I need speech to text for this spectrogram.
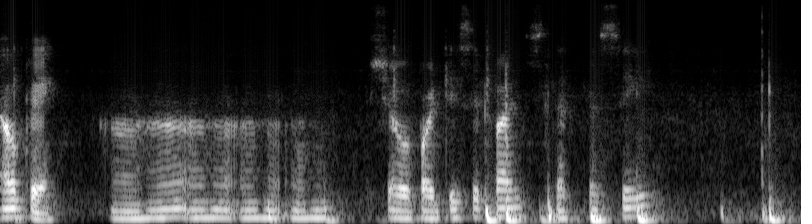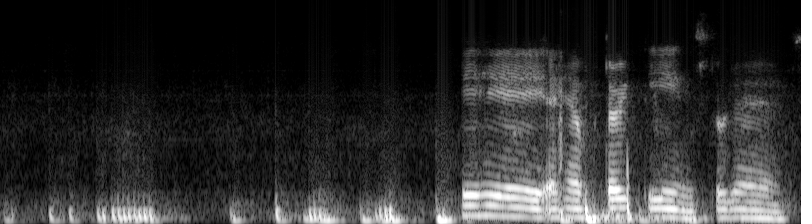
Okay. Uh-huh, uh-huh, uh-huh, uh-huh. Show participants. Let us see. Hey, I have 13 students.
